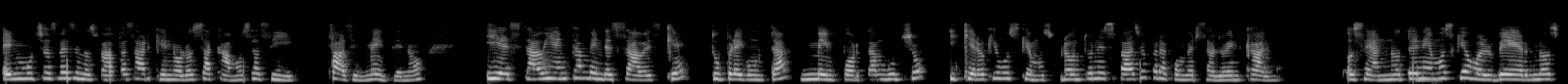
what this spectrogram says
en muchas veces nos va a pasar que no los sacamos así fácilmente, ¿no? Y está bien también de, ¿sabes qué? Tu pregunta me importa mucho y quiero que busquemos pronto un espacio para conversarlo en calma. O sea, no tenemos que volvernos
